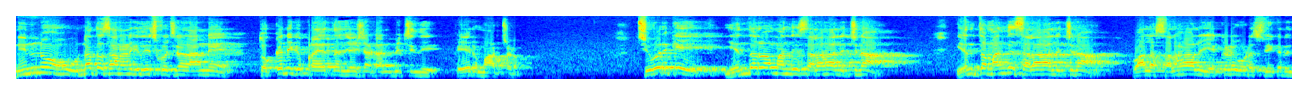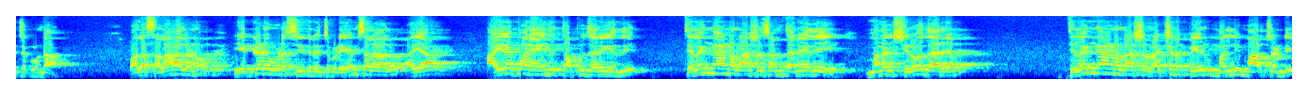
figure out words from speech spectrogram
నిన్ను ఉన్నత స్థానానికి తీసుకొచ్చిన దాన్నే తొక్కనికి ప్రయత్నం చేసినట్టు అనిపించింది పేరు మార్చడం. చివరికి ఎందరో మంది సలహాలు ఇచ్చినా ఎంతమంది సలహాలు ఇచ్చినా వాళ్ళ సలహాలు ఎక్కడ కూడా స్వీకరించకుండా వాళ్ళ సలహాలను ఎక్కడ కూడా స్వీకరించకుండా ఏం సలహాలు? అయ్యా అయిన పని అయింది తప్పు జరిగింది. తెలంగాణ రాష్ట్ర సమితి అనేది మనకు శిరోధార్యం. తెలంగాణ రాష్ట్ర రక్షణ పేరు మళ్ళీ మార్చండి.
